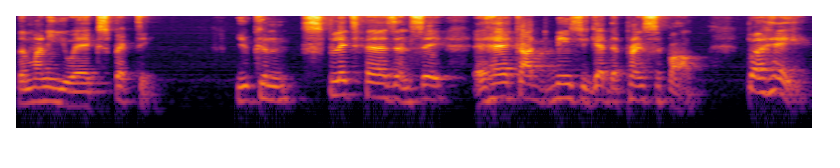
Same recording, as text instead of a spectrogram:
the money you were expecting. You can split hairs and say a haircut means you get the principal. But hey,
